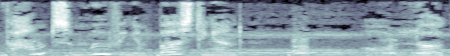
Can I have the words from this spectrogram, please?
The humps are moving and bursting and Oh, look.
